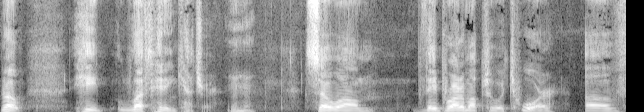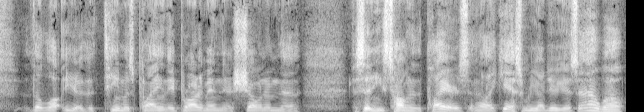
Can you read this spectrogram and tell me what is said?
No, he left-hitting catcher. So um they brought him up to a tour of the you know the team was playing. They brought him in. They're showing him the facility. He's talking to the players, and they're like, "Yeah, so what are you gonna do?" He goes, "Oh well,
